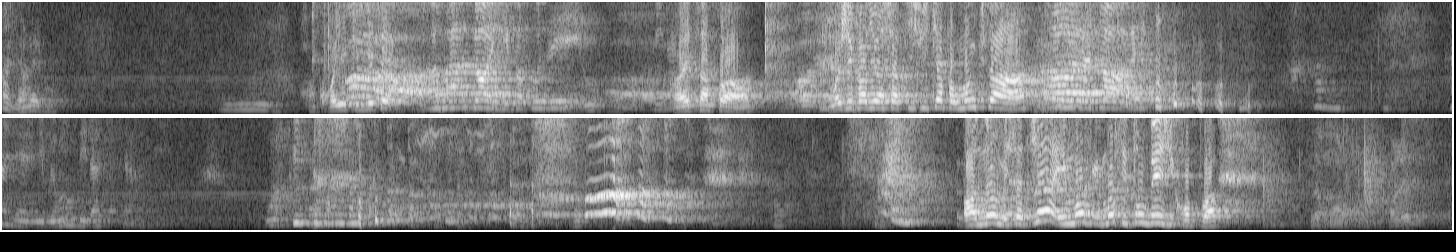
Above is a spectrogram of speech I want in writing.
Allez, enlève-moi. On croyait qu'il y était. Ah bah attends, il n'est pas posé. On va être sympa. Hein. Moi j'ai perdu un certificat pour moins que ça. Hein. Ah ouais, attends, ouais. Ah. Oh putain. Oh non, mais ça tient et moi, et moi c'est tombé, j'y crois pas. Non, on, on laisse la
